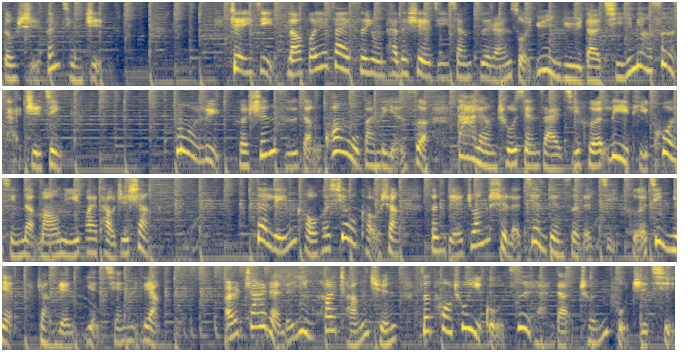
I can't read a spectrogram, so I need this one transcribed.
都十分精致。这一季，老佛爷再次用他的设计向自然所孕育的奇妙色彩致敬，墨绿和深紫等矿物般的颜色大量出现在集合立体廓形的毛呢外套之上。在领口和袖口上分别装饰了渐变色的几何镜面，让人眼前一亮；而扎染的印花长裙则透出一股自然的淳朴之气。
